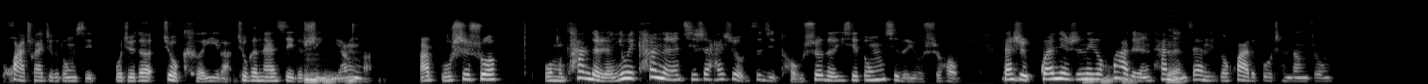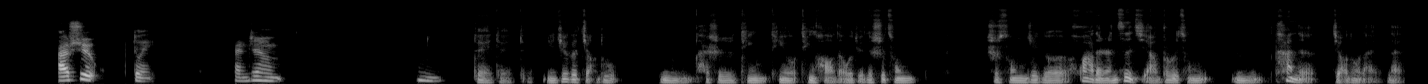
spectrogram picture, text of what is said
画出来这个东西，我觉得就可以了，就跟 Nancy 的是一样了，而不是说我们看的人，因为看的人其实还是有自己投射的一些东西的，有时候。但是关键是那个画的人，他能在那个画的过程当中，而是对，反正，嗯，对对对，你这个角度，嗯，还是挺挺有挺好的。我觉得是从是从这个画的人自己啊，不是从嗯看的角度来来来。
